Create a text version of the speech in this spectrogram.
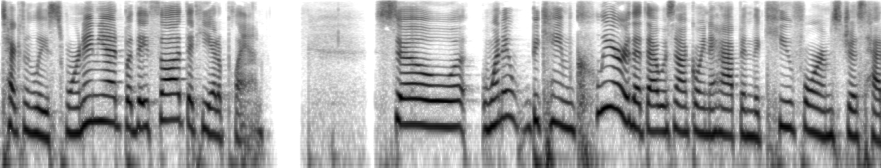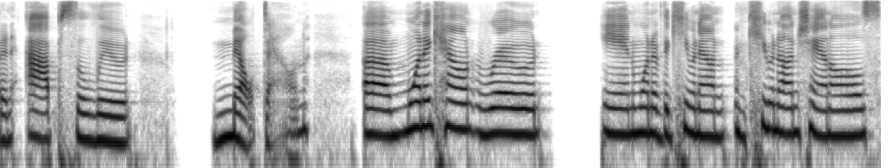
technically sworn in yet, but they thought that he had a plan. So when it became clear that that was not going to happen, the Q forums just had an absolute meltdown. Um, one account wrote in one of the QAnon, QAnon channels.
